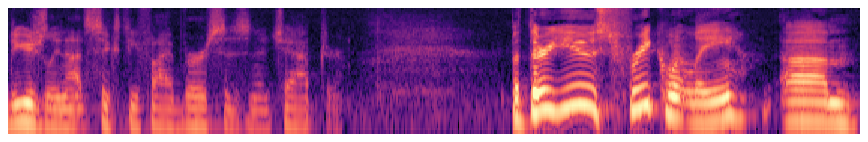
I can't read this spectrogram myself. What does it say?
usually not 65 verses in a chapter. But they're used frequently um,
